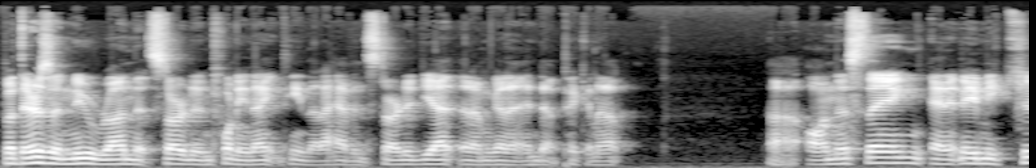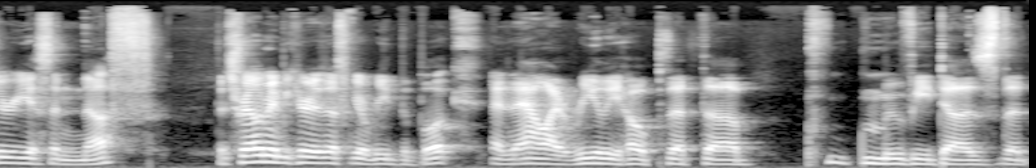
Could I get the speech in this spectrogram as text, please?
but there's a new run that started in 2019 that I haven't started yet that I'm going to end up picking up uh, on this thing. And it made me curious enough. The trailer made me curious enough to go read the book, and now I really hope that the movie does the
